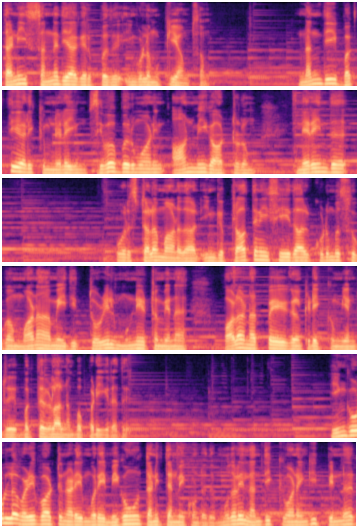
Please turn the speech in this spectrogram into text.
தனி சன்னதியாக இருப்பது இங்குள்ள முக்கிய அம்சம். நந்தி பக்தி அளிக்கும் நிலையும் சிவபெருமானின் ஆன்மீக ஆற்றலும் நிறைந்த ஒரு ஸ்தலமானதால் இங்கு பிரார்த்தனை செய்தால் குடும்ப சுகம் மன அமைதி தொழில் முன்னேற்றம் என பல நற்பெயர்கள் கிடைக்கும் என்று பக்தர்களால் நம்பப்படுகிறது. இங்குள்ள வழிபாட்டு நடைமுறை மிகவும் தனித்தன்மை கொண்டது. முதலில் நந்திக்கு வணங்கி பின்னர்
